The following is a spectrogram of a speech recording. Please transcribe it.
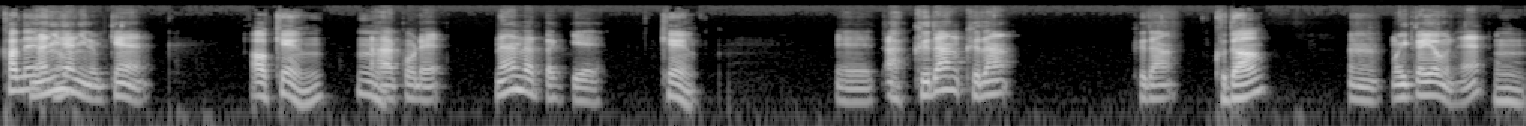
金？何々の剣。あ剣？うんあ、これ。なんだったっけ？剣えー、あ、九段、九段。九段。九段？うん。もう一回読むね。うん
